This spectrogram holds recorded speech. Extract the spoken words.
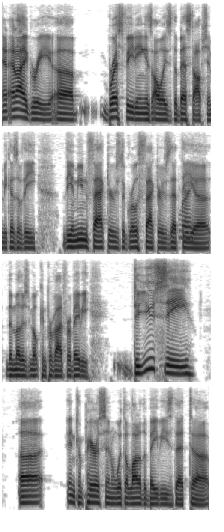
and, and I agree, uh, breastfeeding is always the best option because of the the immune factors, the growth factors that right. the uh, the mother's milk can provide for a baby do you see, uh, in comparison with a lot of the babies that uh,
